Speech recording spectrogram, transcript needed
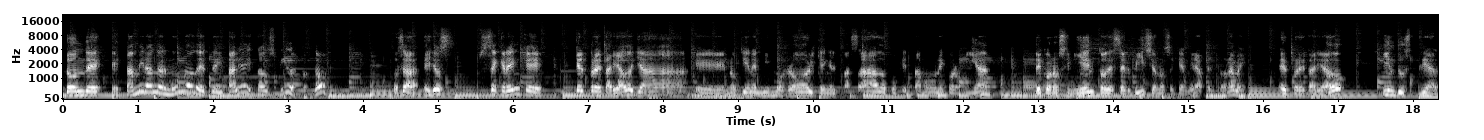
donde están mirando el mundo desde Italia y Estados Unidos, estos dos. O sea, ellos se creen que, que el proletariado ya eh, no tiene el mismo rol que en el pasado, porque estamos en una economía de conocimiento, de servicio, no sé qué. Mira, perdóname, el proletariado industrial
